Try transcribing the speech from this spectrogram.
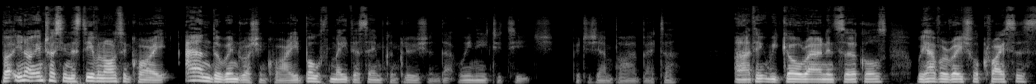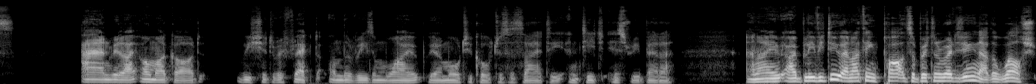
But you know, interesting, the Stephen Lawrence inquiry and the Windrush inquiry both made the same conclusion that we need to teach British Empire better. And I think we go around in circles. We have a racial crisis, and we're like, oh my god, we should reflect on the reason why we are a multicultural society and teach history better. And I, I believe you do. And I think parts of Britain are already doing that. The Welsh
